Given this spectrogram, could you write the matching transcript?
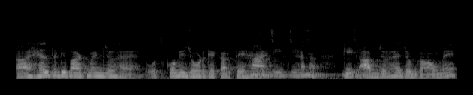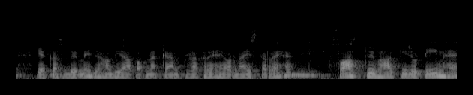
हेल्थ डिपार्टमेंट जो है उसको भी जोड़ के करते हैं। हाँ, जी, जी, है ना? जी, कि जी। आप जो है जो गाँव में या कस्बे में जहाँ भी आप अपना कैंप रख रहे हैं ऑर्गेनाइज कर रहे हैं स्वास्थ्य विभाग की जो टीम है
